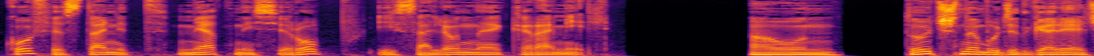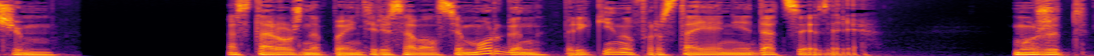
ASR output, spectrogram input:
кофе станет мятный сироп и соленая карамель. «А он точно будет горячим?» Осторожно поинтересовался Морган, прикинув расстояние до Цезаря. «Может,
